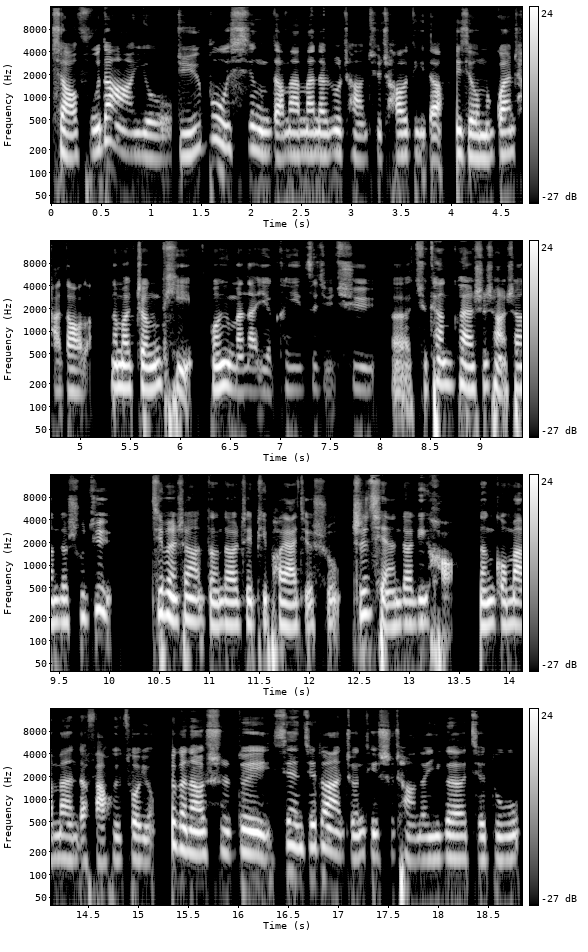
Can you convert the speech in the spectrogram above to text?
小幅的啊，有局部性的慢慢的入场去抄底的，这些我们观察到了。那么整体朋友们呢，也可以自己去呃去看看市场上的数据，基本上等到这批抛压结束之前的利好能够慢慢的发挥作用。这个呢，是对现阶段整体市场的一个解读。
